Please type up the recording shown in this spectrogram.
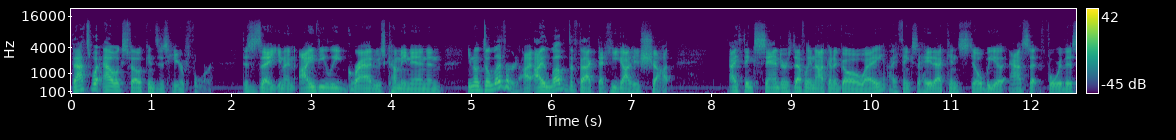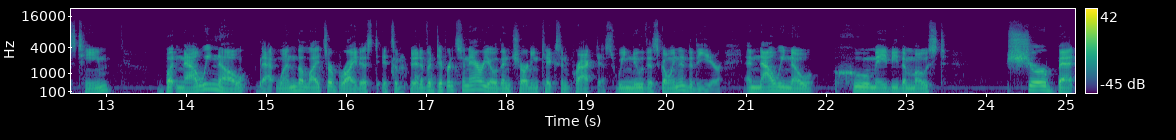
That's what Alex Felkins is here for. This is a you know an Ivy League grad who's coming in and you know delivered. I, I love the fact that he got his shot. I think Sander's definitely not going to go away. I think Sahaydak can still be an asset for this team. But now we know that when the lights are brightest, it's a bit of a different scenario than charting kicks in practice. We knew this going into the year. And now we know who maybe the most sure bet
